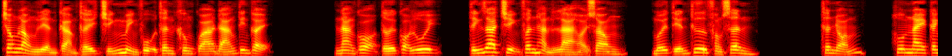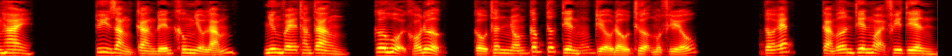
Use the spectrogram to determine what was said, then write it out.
trong lòng liền cảm thấy chính mình phụ thân không quá đáng tin cậy. Nàng cọ tới cọ lui, tính ra trịnh phân hẳn là hỏi xong, mới tiến thư phòng sân. Thân nhóm, hôm nay canh hai. Tuy rằng càng đến không nhiều lắm, nhưng vẽ thắng tăng, cơ hội khó được, cầu thân nhóm cấp tức tiên kiểu đầu thượng một phiếu. Đợt, cảm ơn thiên ngoại phi tiên,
